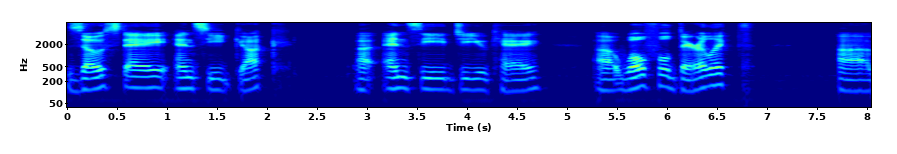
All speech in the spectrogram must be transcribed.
Zostay, NC Guck, uh, NCGUK, uh, Woeful Derelict, uh,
